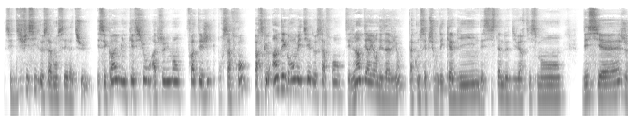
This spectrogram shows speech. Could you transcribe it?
C'est difficile de s'avancer là-dessus. Et c'est quand même une question absolument stratégique pour Safran, parce que un des grands métiers de Safran, c'est l'intérieur des avions, la conception des cabines, des systèmes de divertissement, des sièges.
